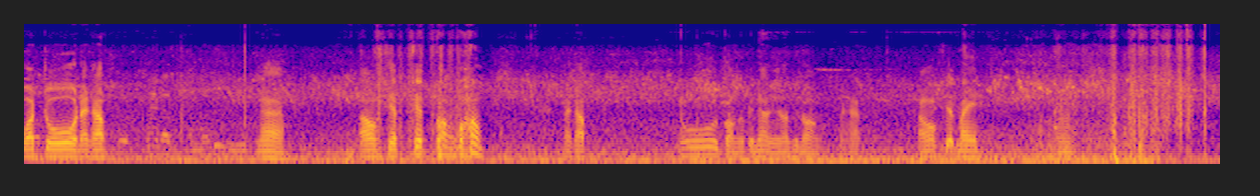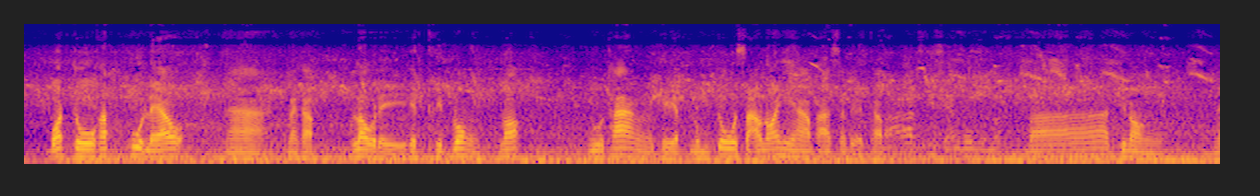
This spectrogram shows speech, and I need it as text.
บอสโจนะครับอ่าเอาเสร็จเสร็จกล่องบอมนะครับนู้นกล่องก็เป็นแนวนี้เนาะพี่น้องนะครับเอาเสร็จไหมอืมบอสโจครับพูดแล้วอ่านะครับ เล่าได้เฮ็ดคลิปลงเนาะ อยู่ทางเพจหนุ่มโจสาวน้อยเฮฮาพาเสด็จครับสี่แสนหกเนาะบ้าพี่น้องใน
